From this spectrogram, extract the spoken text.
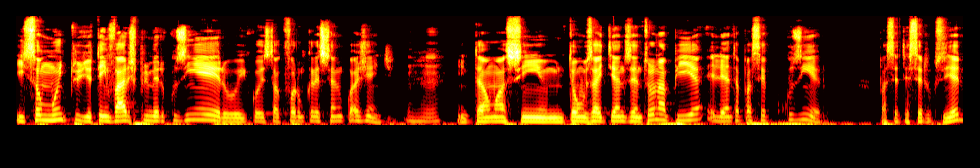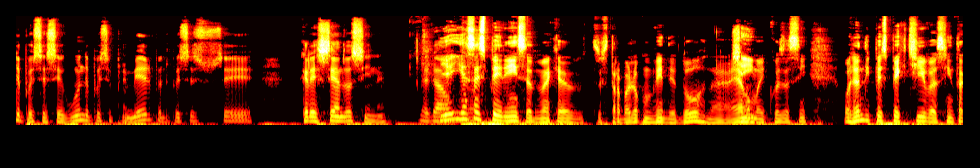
E são muito, eu tenho vários primeiro cozinheiro e coisas tal que foram crescendo com a gente. Uhum. Então, assim, então os haitianos entrou na pia, ele entra pra ser cozinheiro. Pra ser terceiro cozinheiro, depois ser segundo, depois ser primeiro, depois ser, ser crescendo assim, né? Legal. E, e essa experiência, como é que você trabalhou como vendedor na Sim. Elma e coisa assim, olhando em perspectiva, assim, tu,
